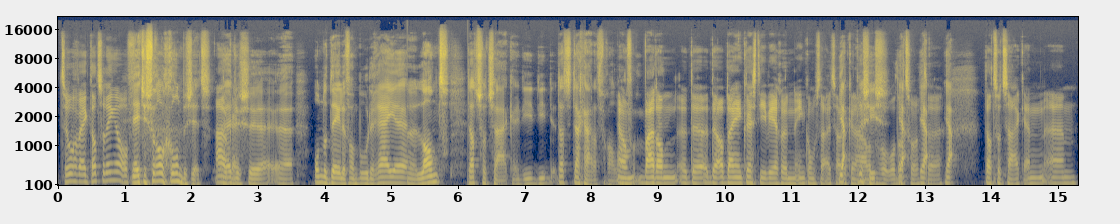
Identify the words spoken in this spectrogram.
zilverwerk, dat soort dingen? Of? Nee, het is vooral grondbezit. Ah, dus uh, onderdelen van boerderijen, uh, land, dat soort zaken. Die, die, dat, daar gaat het vooral over. Waar dan de, de abdij in kwestie weer hun inkomsten uit zouden ja, kunnen precies. halen. Bijvoorbeeld dat, ja, soort, ja, dat soort zaken. En um,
